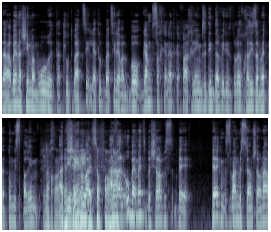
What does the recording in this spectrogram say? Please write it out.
הרבה אנשים אמרו את התלות באצילי, התלות באצילי, אבל בוא, גם שחקני התקפה אחרים, אם זה דין דוד, אם זה דולב חזיזה, באמת נתנו מספרים נכון. אדירים, אבל. אבל הוא באמת בשלב, בפרק זמן מסוים של העונה,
